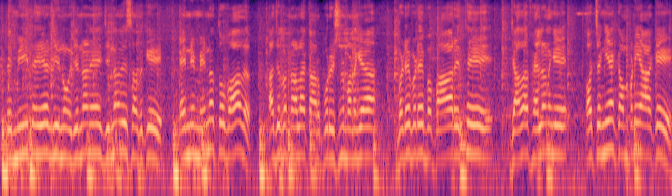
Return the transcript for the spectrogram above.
ਤੇ ਮੀਤ ਹੇਅਰ ਜੀ ਨੂੰ, ਜਿਨ੍ਹਾਂ ਨੇ, ਜਿਨ੍ਹਾਂ ਦੇ ਸਦਕੇ ਇੰਨੀ ਮਿਹਨਤ ਤੋਂ ਬਾਅਦ ਅੱਜ ਬਰਨਾਲਾ ਕਾਰਪੋਰੇਸ਼ਨ ਬਣ ਗਿਆ। ਬੜੇ ਬੜੇ ਵਪਾਰ ਇੱਥੇ ਜ਼ਿਆਦਾ ਫੈਲਣਗੇ। ਔਰ ਚੰਗੀਆਂ ਕੰਪਨੀਆਂ ਆ ਕੇ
